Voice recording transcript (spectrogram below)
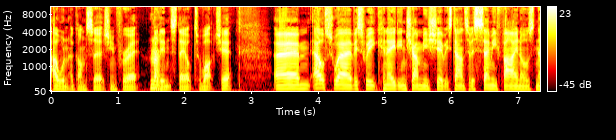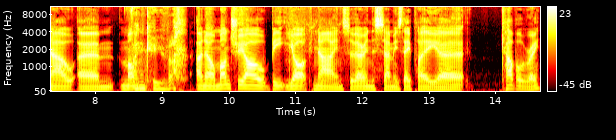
I wouldn't have gone searching for it. No. I didn't stay up to watch it. Um, elsewhere this week, Canadian Championship. It's down to the semi-finals now. Um, Mon- Vancouver. I know Montreal beat York9, so they're in the semis. They play uh, Cavalry.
